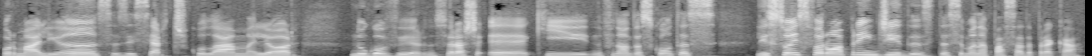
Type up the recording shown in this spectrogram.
formar alianças e se articular melhor no governo. O senhor acha é, que, no final das contas, lições foram aprendidas da semana passada para cá?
